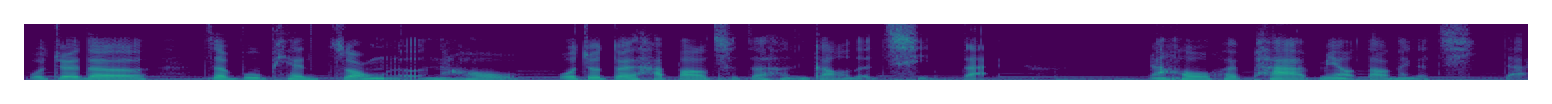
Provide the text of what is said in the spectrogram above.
我觉得这部片中了，然后我就对他保持着很高的期待，然后我会怕没有到那个期待。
